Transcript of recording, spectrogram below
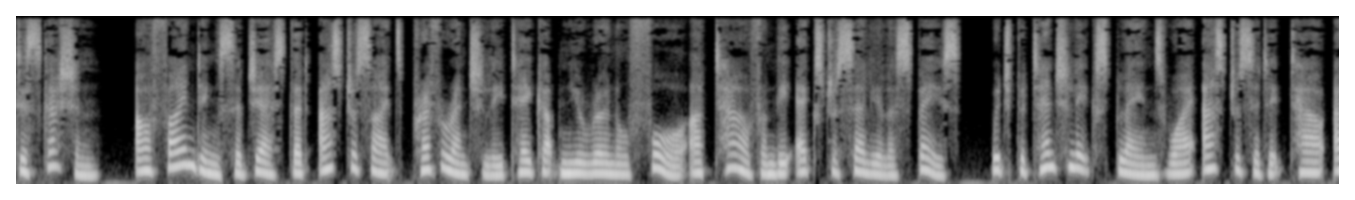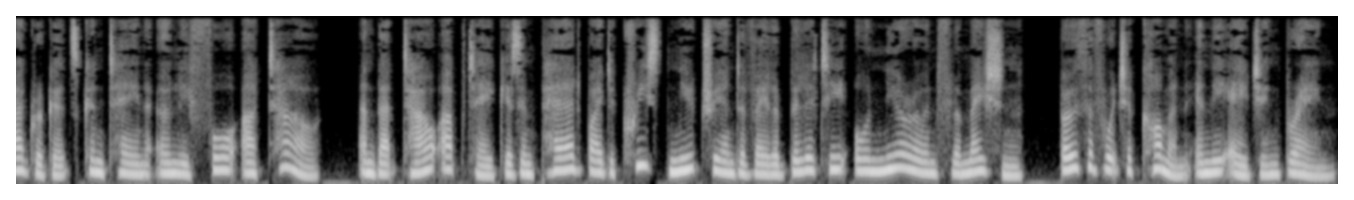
Discussion our findings suggest that astrocytes preferentially take up neuronal 4R tau from the extracellular space, which potentially explains why astrocytic tau aggregates contain only 4R tau, and that tau uptake is impaired by decreased nutrient availability or neuroinflammation, both of which are common in the aging brain.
